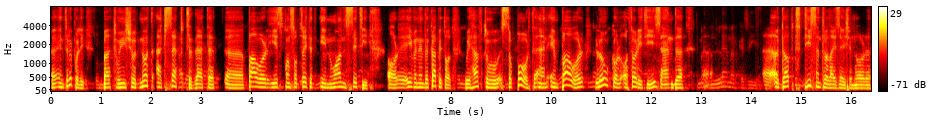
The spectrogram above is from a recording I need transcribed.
uh, in Tripoli, but we should not accept that uh, uh, power is concentrated in one city or even in the capital. We have to support and empower local authorities and uh, uh, adopt decentralization or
